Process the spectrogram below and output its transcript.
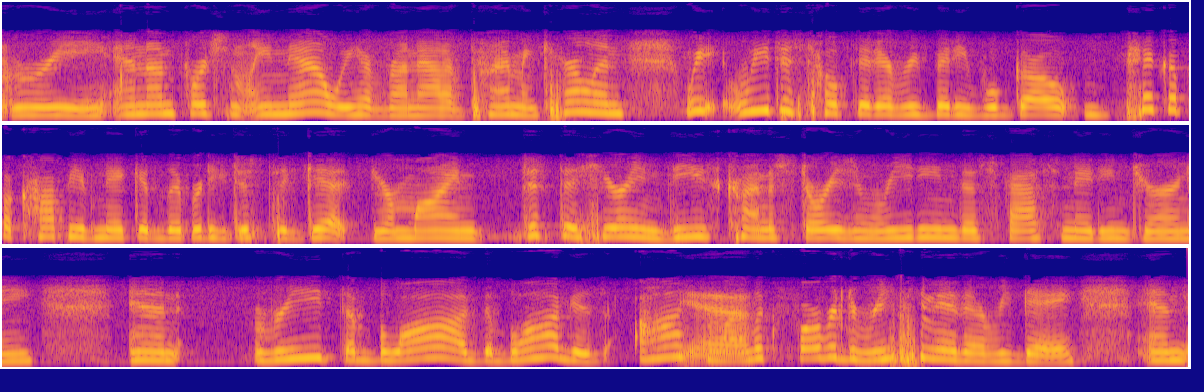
agree, and unfortunately now we have run out of time. And Carolyn, we we just hope that everybody will go pick up a copy of Naked Liberty just to get your mind, just to hearing these kind of stories and reading this fascinating journey, and read the blog. The blog is awesome. Yeah. I look forward to reading it every day. And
